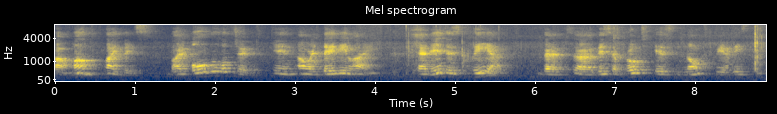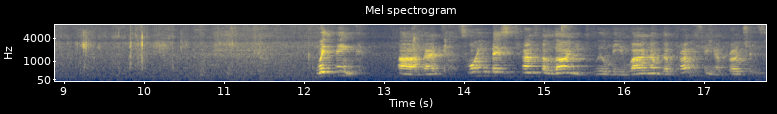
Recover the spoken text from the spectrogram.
Uh, multiply this by all objects in our daily life, and it is clear that uh, this approach is not realistic. We think uh, that SOINN-based transfer learning will be one of the promising approaches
